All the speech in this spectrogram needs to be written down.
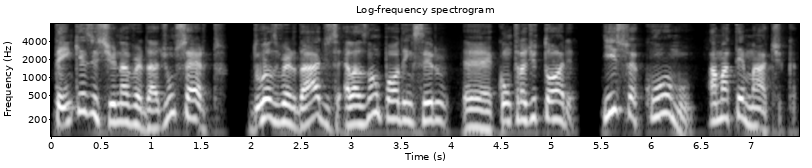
Tem que existir, na verdade, um certo. Duas verdades, elas não podem ser é, contraditórias. Isso é como a matemática.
